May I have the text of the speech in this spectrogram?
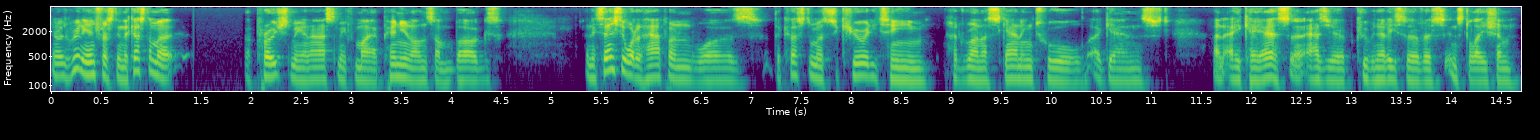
It was really interesting. The customer approached me and asked me for my opinion on some bugs. And essentially, what had happened was the customer security team had run a scanning tool against an AKS, an Azure Kubernetes Service installation,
